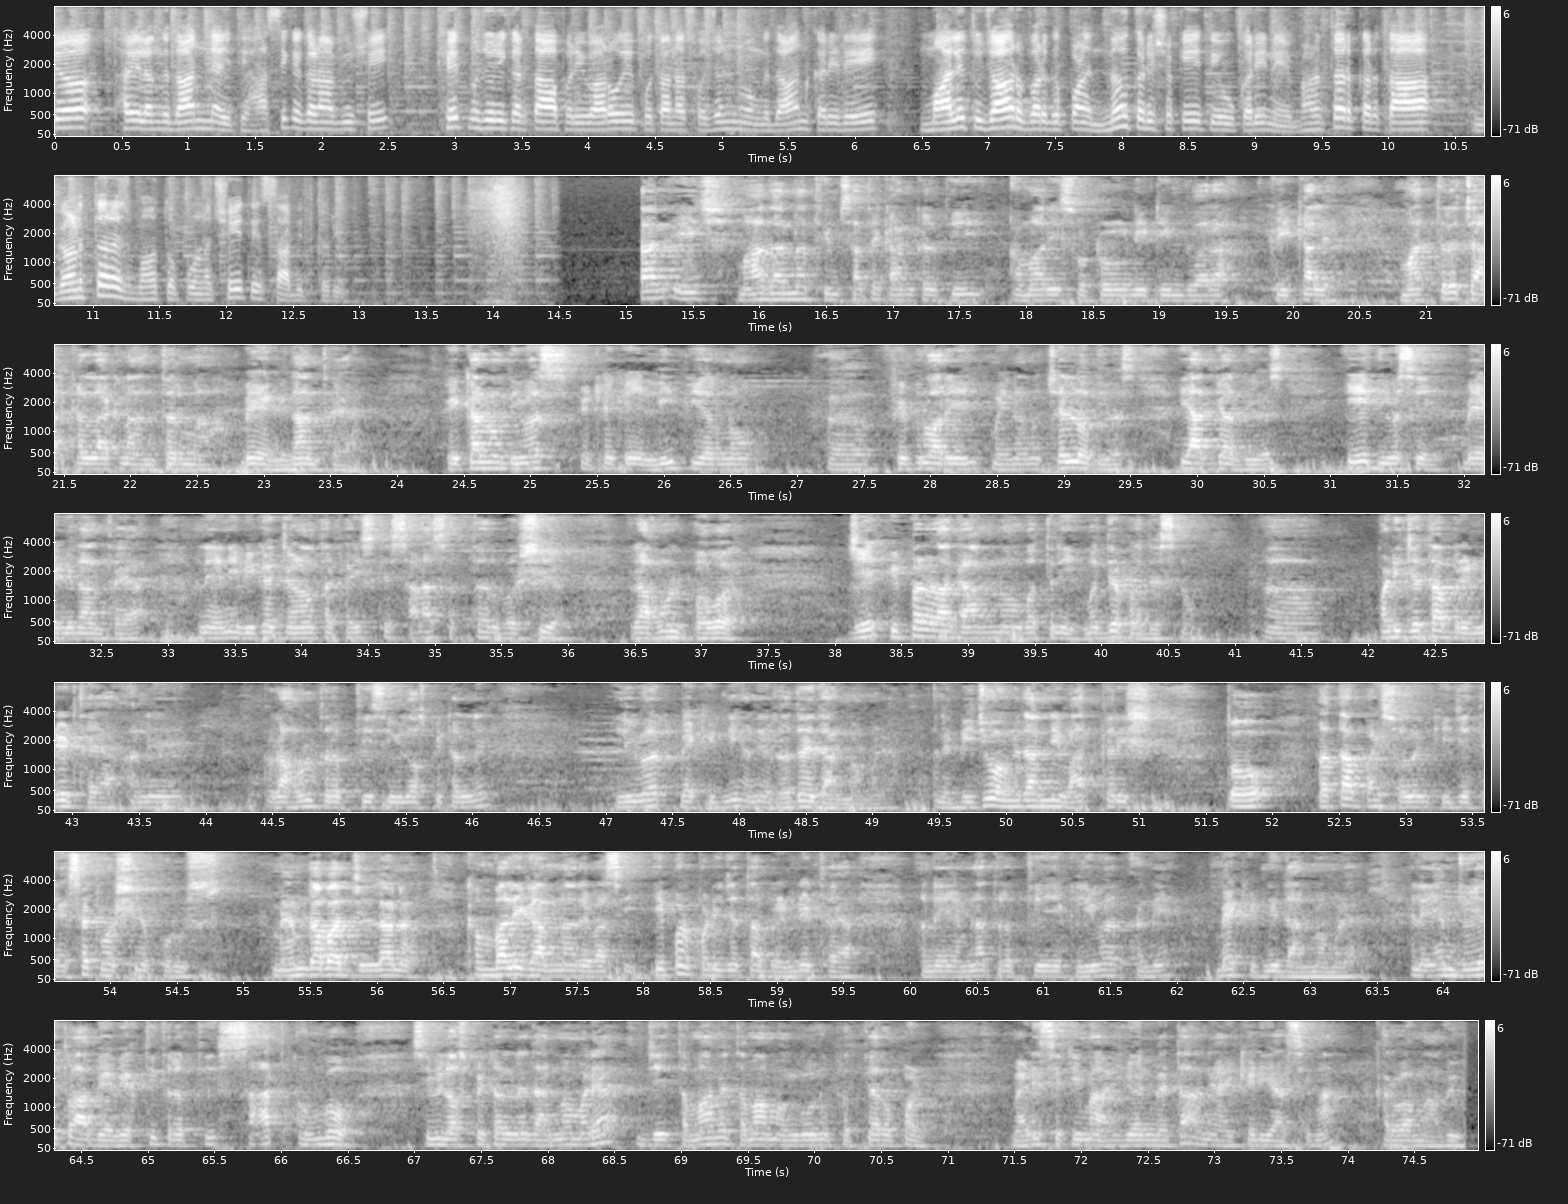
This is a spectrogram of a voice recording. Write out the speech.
થયેલ અંગદાનને ઐતિહાસિક ગણાવ્યું છે. ખેતમજૂરી કરતા પરિવારોએ પોતાના સ્વજનનું અંગદાન કરીને માલે તુજાર વર્ગ પણ ન કરી શકે તેવું કરીને ભણતર કરતા ગણતર જ મહત્વપૂર્ણ છે તે સાબિત કર્યું. દાન એ જ મહાદાનના થીમ સાથે કામ કરતી અમારી સોટોની ટીમ દ્વારા ગઈકાલે માત્ર ચાર કલાકના અંતરમાં બે અંગદાન થયા. ગઈકાલનો દિવસ એટલે કે લીપ યરનો ફેબ્રુઆરી મહિનાનો છેલ્લો દિવસ, યાદગાર દિવસ. એ દિવસે બે અંગદાન થયા અને એની વિગત જણાવતા કહીશ કે સાડા સત્તર વર્ષીય રાહુલ ભવર, જે પીપળડા ગામનો વતની મધ્યપ્રદેશનો પડી જતા બ્રેન્ડેડ થયા અને રાહુલ તરફથી સિવિલ હોસ્પિટલને લીવર, બે કિડની અને હૃદયદાનમાં મળ્યા. અને બીજું અંગદાનની વાત કરીશ તો પ્રતાપભાઈ સોલંકી, જે ત્રેસઠ વર્ષીય પુરુષ મહેમદાબાદ જિલ્લાના ખંભાલી ગામના રહેવાસી એ પણ પડી જતા બ્રેન્ડેડ થયા અને એમના તરફથી એક લીવર અને બે કિડની દાનમાં મળ્યા. એટલે એમ જોઈએ તો આ બે વ્યક્તિ તરફથી સાત અંગો સિવિલ હોસ્પિટલને દાનમાં મળ્યા, જે તમામે તમામ અંગોનું પ્રત્યારોપણ મેડિસિટીમાં યુએન મહેતા અને આઈકેડીઆરસીમાં કરવામાં આવ્યું.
